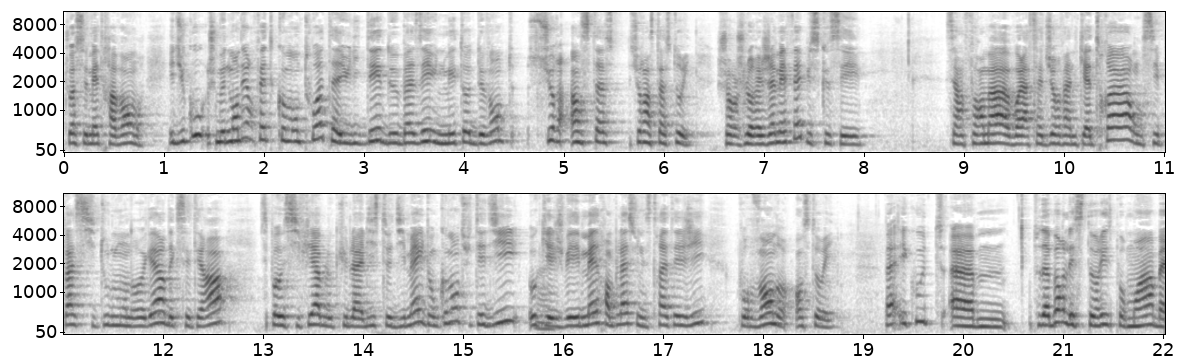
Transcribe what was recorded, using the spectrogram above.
tu vois, se mettre à vendre. Et du coup, je me demandais en fait comment toi, tu as eu l'idée de baser une méthode de vente sur Insta, sur Insta Story. Genre, je l'aurais jamais fait puisque c'est c'est un format, voilà, ça dure 24 heures, on sait pas si tout le monde regarde, etc c'est pas aussi fiable que la liste d'emails. Donc comment tu t'es dit, ok, je vais mettre en place une stratégie pour vendre en story? Bah, écoute, euh, tout d'abord les stories pour moi, bah,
